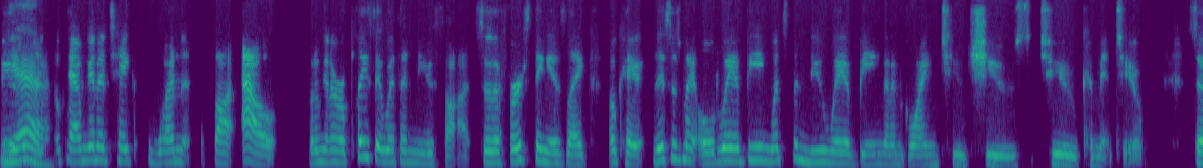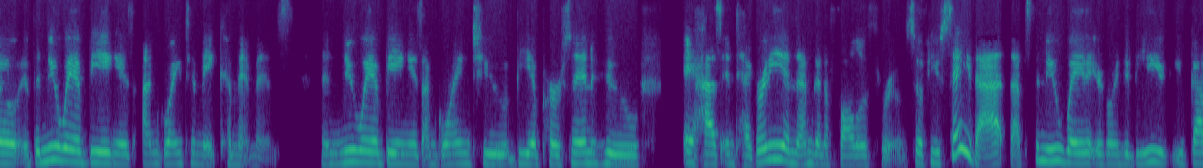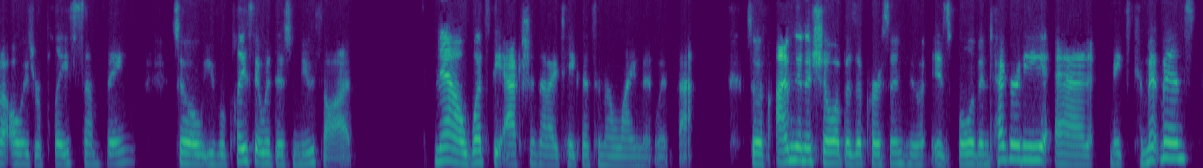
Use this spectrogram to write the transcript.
yeah like, okay i'm gonna take one thought out but i'm going to replace it with a new thought. So the first thing is like okay this is my old way of being. What's the new way of being that i'm going to choose to commit to? So if the new way of being is i'm going to make commitments the new way of being is i'm going to be a person who it has integrity and I'm going to follow through. So if you say that, that's the new way that you're going to be. You, have got to always replace something. So you've replaced it with this new thought. Now, what's the action that I take that's in alignment with that? So if I'm going to show up as a person who is full of integrity and makes commitments,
